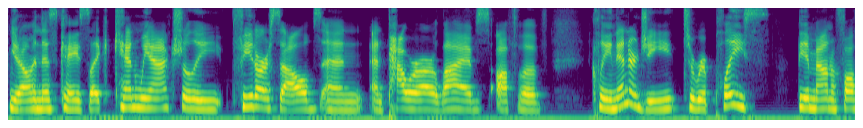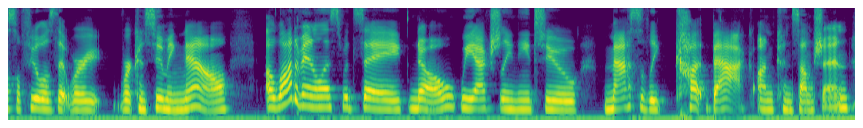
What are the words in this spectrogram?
you know in this case like can we actually feed ourselves and and power our lives off of clean energy to replace the amount of fossil fuels that we're we're consuming now a lot of analysts would say no we actually need to massively cut back on consumption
